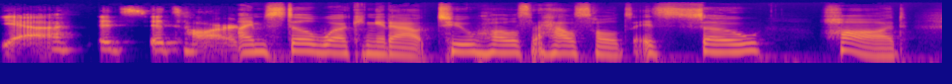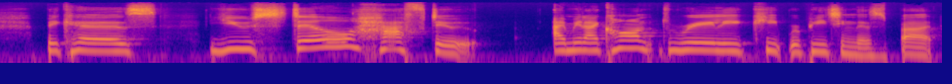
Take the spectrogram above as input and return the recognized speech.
yeah, it's, it's hard. I'm still working it out. Two whole households is so hard because you still have to. I mean, I can't really keep repeating this, but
